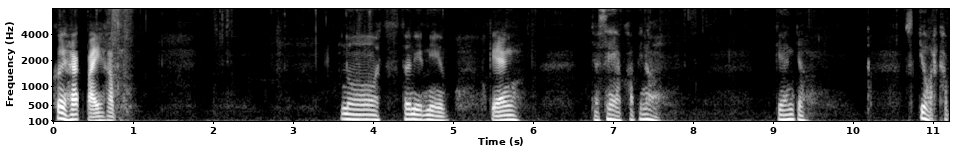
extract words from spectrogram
เคยหักไปครับ นอชนิดนี้แกงจะแซ่บครับพี่น้องแกงจะสุดยอดครับ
